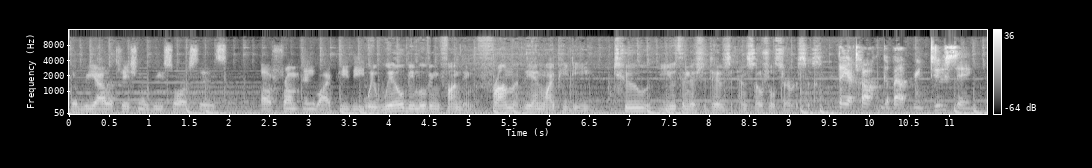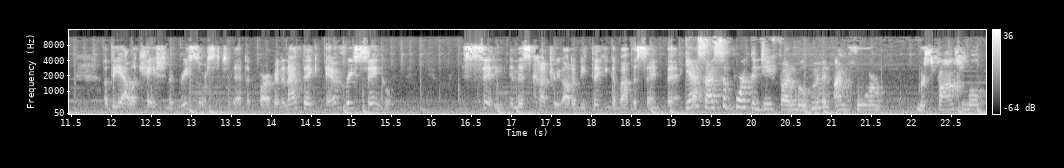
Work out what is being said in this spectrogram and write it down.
the reallocation of resources uh, from NYPD. We will be moving funding from the NYPD to youth initiatives and social services. They are talking about reducing the allocation of resources to that department. And I think every single city in this country ought to be thinking about the same thing. Yes, I support the defund movement. I'm for responsible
